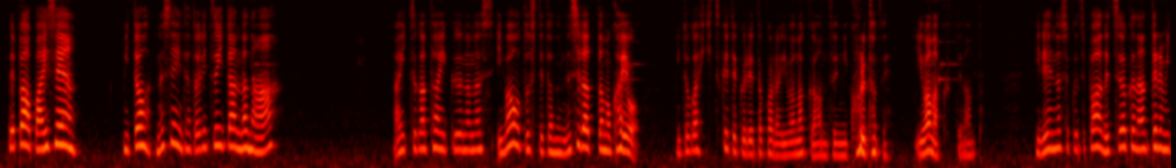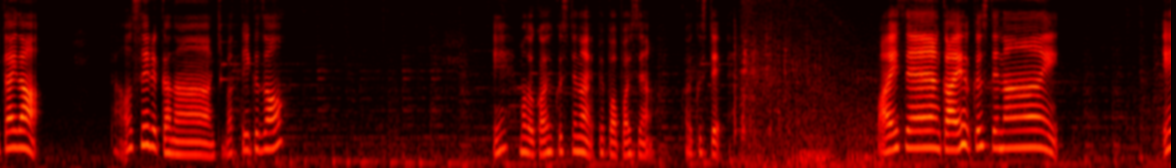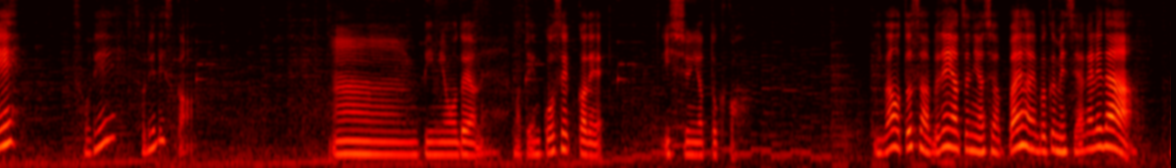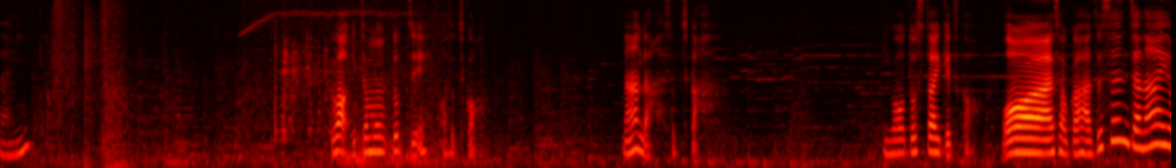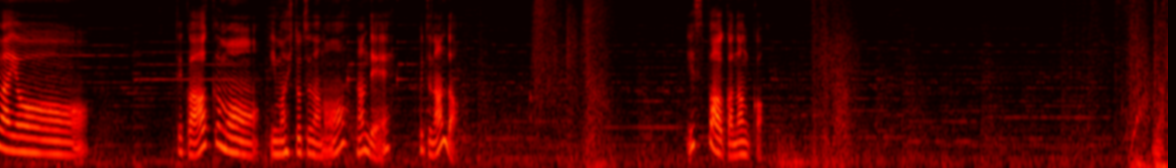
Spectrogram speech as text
ペパーパイセン水戸主にたどり着いたんだな。あいつが対空の主岩を落としてたの主だったのかよ。水戸が引きつけてくれたから言わなく安全に来れたぜ。言わなくってなんと。秘伝の食事パワーで強くなってるみたいだ。倒せるかな？決まっていくぞ。えまだ回復してない。ペパーパイセン。回復して。パイセン回復してない。えそれ？それですか？うーん微妙だよね。まあ電光石火で一瞬やっとくか。岩落とす危ねえやつにはしょっぱい敗北召し上がれだ。何？うわいっちゃもんどっち？あそっちか。なんだ？そっちか。岩落とす対決か。おーいそこ外すんじゃないわよ。てか悪も今一つなの？なんで？こいつなんだ？エスパーかなんか。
